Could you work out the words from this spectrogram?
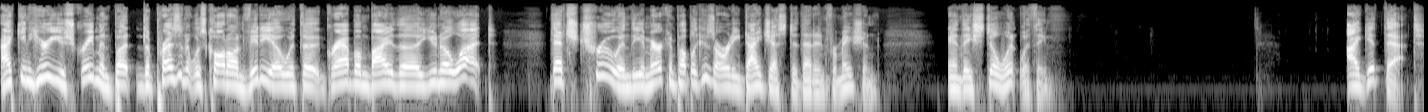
I can hear you screaming, but the president was caught on video with the grab him by the you know what. That's true, and the American public has already digested that information, and they still went with him. I get that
